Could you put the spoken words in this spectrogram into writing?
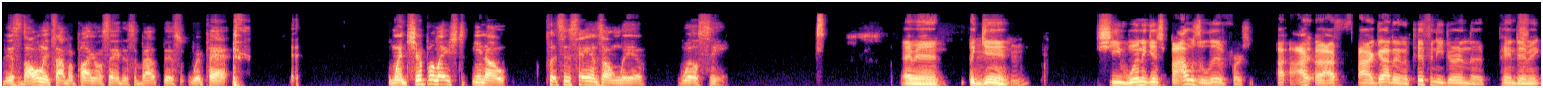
this is the only time I'm probably going to say this about this with Pat. when Triple H, you know, puts his hands on Liv, we'll see. Hey man, again, Mhm. she went against. I was a Liv person. I, I I I got an epiphany during the pandemic.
